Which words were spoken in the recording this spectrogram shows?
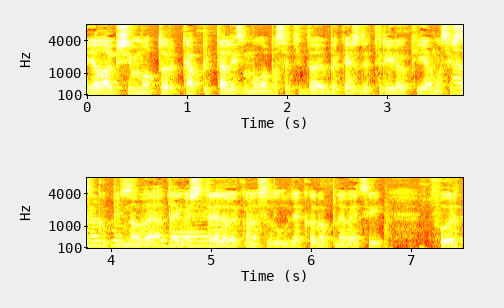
je lepší motor kapitalizmu, lebo sa ti dojebe každé 3 roky a musíš si Áno, kúpiť nové a tak, vieš, v stredoveku nosili ľudia konopné veci furt.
